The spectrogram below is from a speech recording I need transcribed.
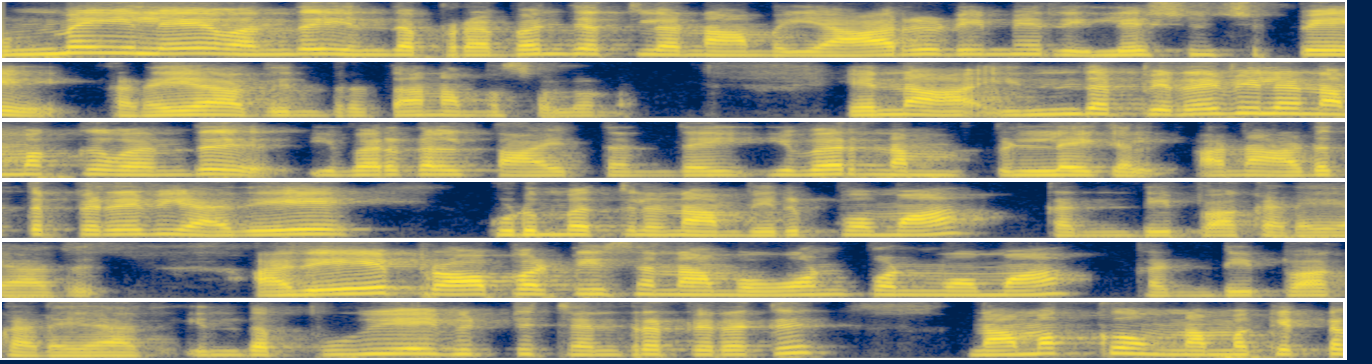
உண்மையிலே வந்து இந்த பிரபஞ்சத்துல நாம யாருடையுமே ரிலேஷன்ஷிப்பே கிடையாதுன்றதான் நம்ம சொல்லணும். ஏன்னா இந்த பிறவில நமக்கு வந்து இவர்கள் தாய் தந்தை இவர் நம் பிள்ளைகள். ஆனா அடுத்த பிறவி அதே குடும்பத்துல நாம் இருப்போமா? கண்டிப்பா கிடையாது. அதே ப்ராப்பர்ட்டிஸை நாம ஓன் பண்ணுவோமா? கண்டிப்பா கிடையாது. இந்த புவியை விட்டு சென்ற பிறகு நமக்கும் நம்ம கிட்ட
